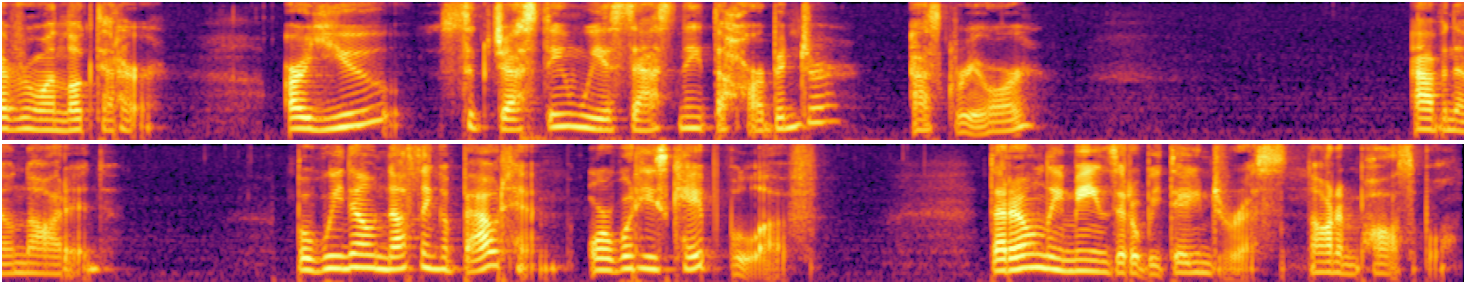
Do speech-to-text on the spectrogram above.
Everyone looked at her. Are you suggesting we assassinate the Harbinger? asked Grior. Avenel nodded. But we know nothing about him or what he's capable of. That only means it'll be dangerous, not impossible.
